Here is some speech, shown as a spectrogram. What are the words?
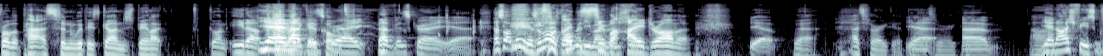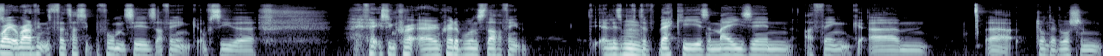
Robert Pattinson with his gun, just being like, "Go on, eat up." Yeah, that bit's great. That bit's great. Yeah, that's what I mean. There's a lot of like comedy super high drama. Yeah, Yeah, that's very good. yeah. That's very good. Um, Ah, yeah, no, I just think it's great around. I think the fantastic performances. I think obviously the effects incre- are incredible and stuff. I think Elizabeth Mm. Debicki is amazing. I think um, uh, John David Washington,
